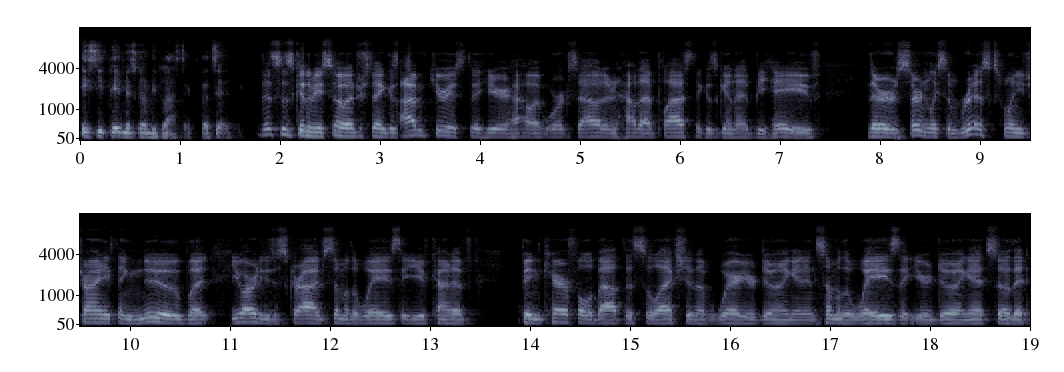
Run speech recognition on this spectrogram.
AC pavement is going to be plastic. That's it. This is going to be so interesting because I'm curious to hear how it works out and how that plastic is going to behave. There's certainly some risks when you try anything new, but you already described some of the ways that you've kind of been careful about the selection of where you're doing it and some of the ways that you're doing it so that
